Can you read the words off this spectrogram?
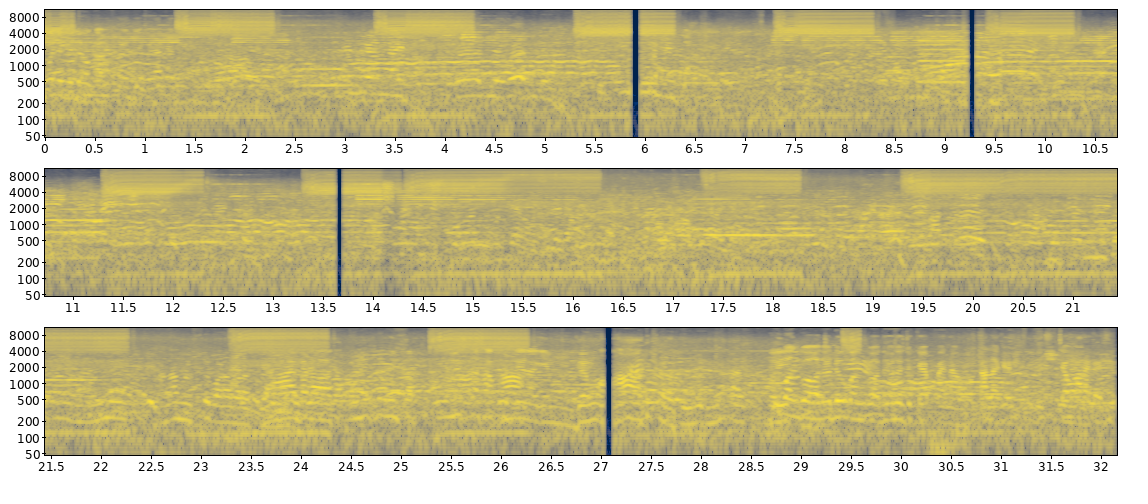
Muy le dio Đu bằng gò thôi, đu bằng gò thôi, cho kép bài nào cả là cái trong là cái gì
